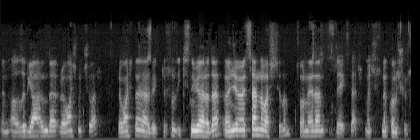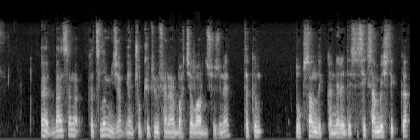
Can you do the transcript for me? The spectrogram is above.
Yani hazır yarın da rövanş maçı var. Rövanşta neler bekliyorsunuz? İkisini bir arada. Önce Mehmet senle başlayalım. Sonra Eren de ekler. Maç üstüne konuşuruz. Evet ben sana katılamayacağım. Yani çok kötü bir Fenerbahçe vardı sözüne. Takım 90 dakika neredeyse 85 dakika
